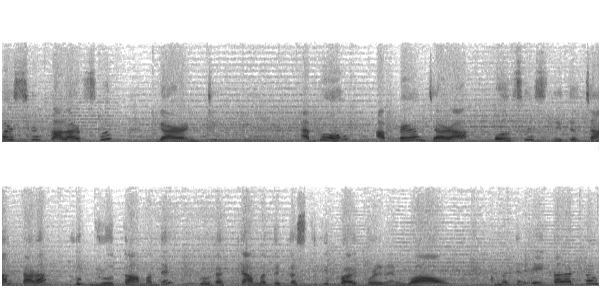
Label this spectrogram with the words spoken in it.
পার্সেন্ট কালারফুল গ্যারান্টি। এবং আপনারা যারা হোলসেলস নিতে চান, তারা খুব দ্রুত আমাদের প্রোডাক্টকে আমাদের কাছ থেকে ক্রয় করে নেন। ওয়াও! আমাদের এই কালারটাও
